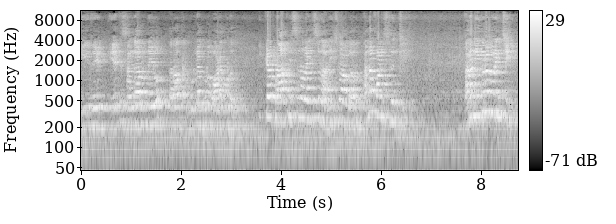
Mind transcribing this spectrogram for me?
ఈ రే- ఏది సంఘాలు ఉన్నాయో తర్వాత గుళ్ళకు కూడా వాడకూడదు. ఇక్కడ ప్రార్థిస్తున్న వహిస్తున్న హరీష్ రావు గారు తన ఫండ్స్ నుంచి తన నిధుల గురించి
